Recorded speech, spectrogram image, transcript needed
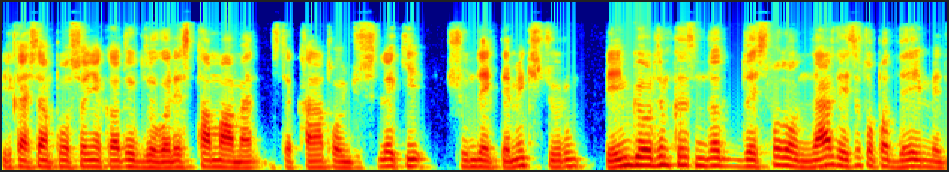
birkaç tane pozisyon yakaladı Ludogorets tamamen işte kanat oyuncusuyla ki şunu da eklemek istiyorum. Benim gördüğüm kısımda Despodov neredeyse topa değmedi.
